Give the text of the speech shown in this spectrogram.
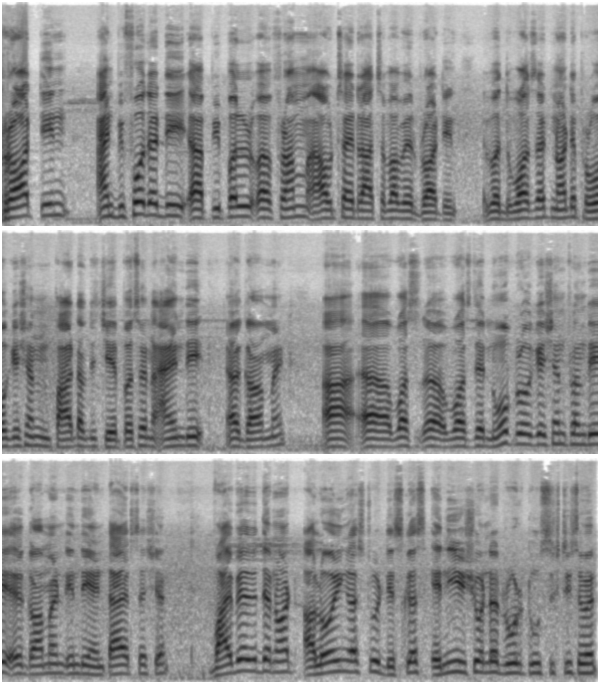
brought in? And before that, the uh, people uh, from outside Rajya Sabha were brought in. Was was that not a provocation part of the chairperson and the uh, government? Uh, uh, was uh, was there no provocation from the uh, government in the entire session? why were they not allowing us to discuss any issue under Rule 267,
